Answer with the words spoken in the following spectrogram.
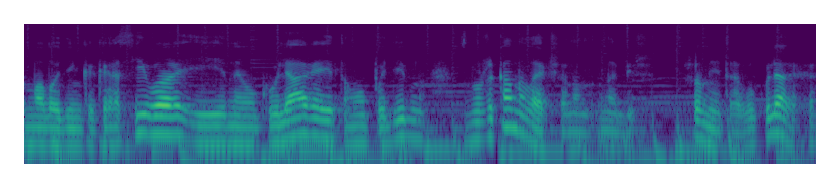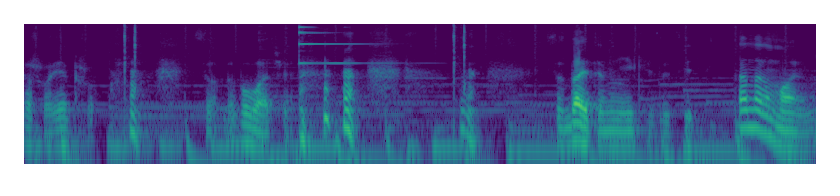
молоденька, красива, і не окуляри, і тому подібне. З мужиками легше нам набільше. Що мені треба? Окуляри? Хорошо, я пішов. Все, до побачення. Все, дайте мені якісь оці. Та нормально.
